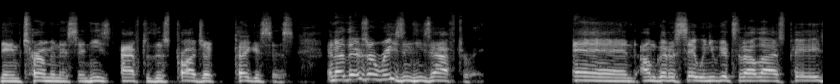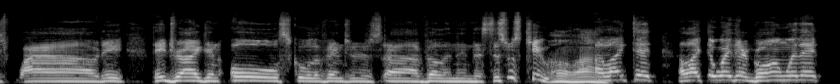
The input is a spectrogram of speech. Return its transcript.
named terminus and he's after this project pegasus. And now there's a reason he's after it. And i'm going to say when you get to that last page wow they they dragged an old school avengers uh villain in this. This was cute. Oh wow. I liked it. I like the way they're going with it.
